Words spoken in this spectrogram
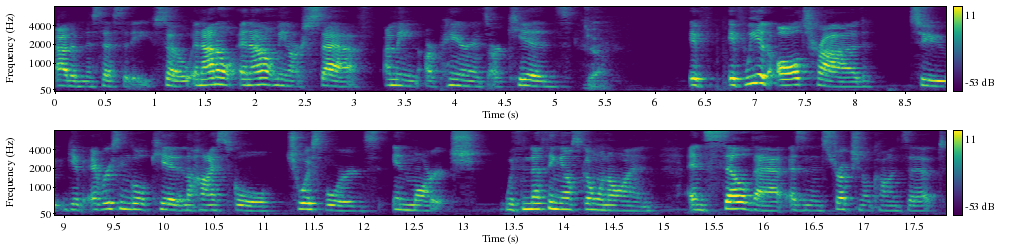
out of necessity. So, and I don't and I don't mean our staff. I mean our parents, our kids. Yeah. If if we had all tried to give every single kid in the high school choice boards in March with nothing else going on and sell that as an instructional concept,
